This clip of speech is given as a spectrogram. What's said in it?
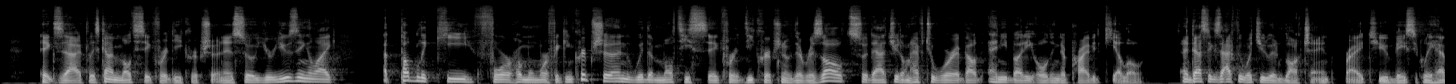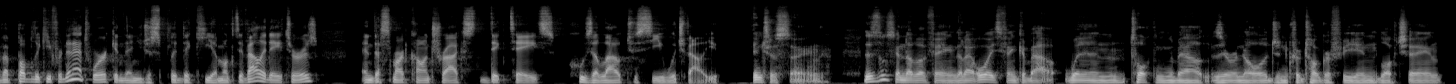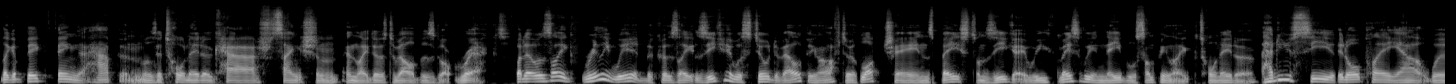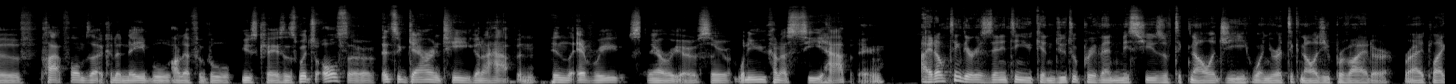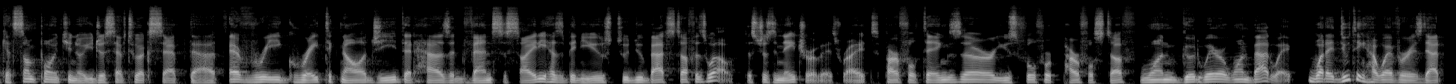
Exactly. It's kind of multi-sig for decryption. And so you're using like a public key for homomorphic encryption with a multi-sig for decryption of the results so that you don't have to worry about anybody holding the private key alone. And that's exactly what you do in blockchain, right? You basically have a public key for the network and then you just split the key amongst the validators and the smart contracts dictates who's allowed to see which value. Interesting. There's also another thing that I always think about when talking about zero knowledge and cryptography and blockchain. Like a big thing that happened was a tornado cash sanction and like those developers got wrecked. But it was like really weird because like ZK was still developing after blockchains based on ZK where you basically enable something like Tornado. How do you see it all playing out with platforms that could enable unethical use cases, which also it's a guarantee going to happen in every scenario. So what do you kind of see happening? I don't think there is anything you can do to prevent misuse of technology when you're a technology provider, right? Like at some point, you know, you just have to accept that every great technology that has advanced society has been used to do bad stuff as well. That's just the nature of it, right? Powerful things are useful for powerful stuff, one good way or one bad way. What I do think, however, is that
